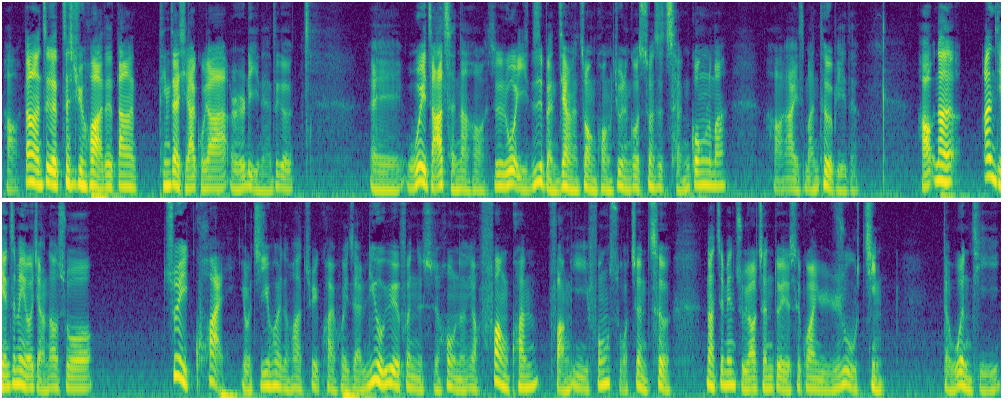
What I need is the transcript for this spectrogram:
好，当然这个这句话，这当然听在其他国家耳里呢，这个，诶，五味杂陈呐，哈。就是如果以日本这样的状况，就能够算是成功了吗？好，那也是蛮特别的。好，那岸田这边有讲到说，最快有机会的话，最快会在六月份的时候呢，要放宽防疫封锁政策。那这边主要针对的是关于入境的问题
